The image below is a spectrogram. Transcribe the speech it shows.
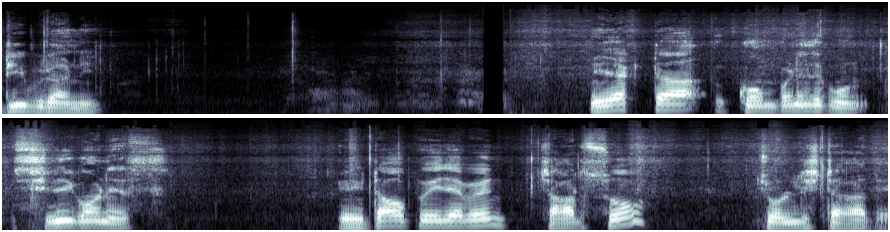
ডিপ রানি। এই একটা কোম্পানি দেখুন শ্রী গণেশ এটাও পেয়ে যাবেন চারশো চল্লিশ টাকাতে।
